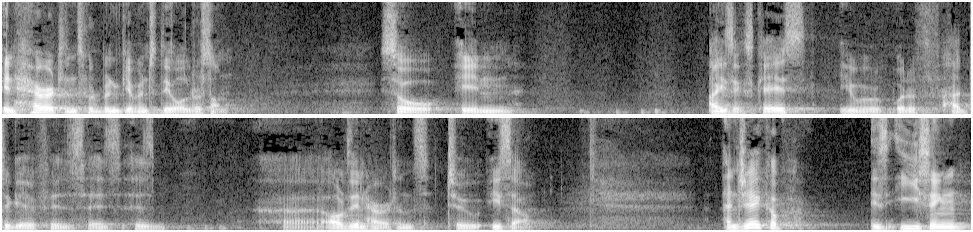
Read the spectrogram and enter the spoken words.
inheritance would have been given to the older son. So in Isaac's case, he would have had to give his, his, his uh, all of the inheritance to Esau. And Jacob is eating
